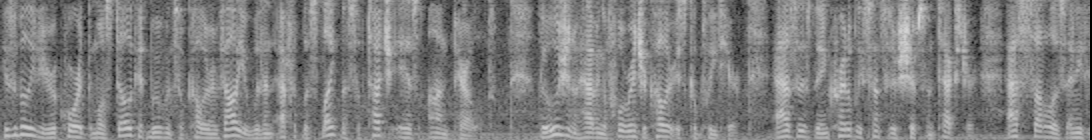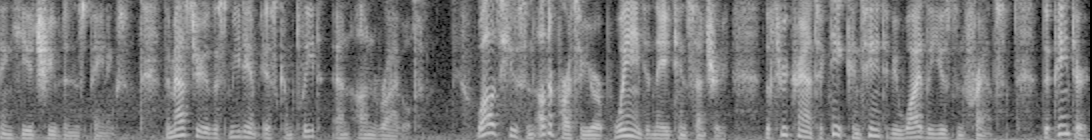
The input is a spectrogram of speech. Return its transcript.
His ability to record the most delicate movements of color and value with an effortless lightness of touch is unparalleled. The illusion of having a full range of color is complete here, as is the incredibly sensitive shifts in texture, as subtle as anything he achieved in his paintings. The mastery of this medium is complete and unrivaled. While its use in other parts of Europe waned in the 18th century, the three crayon technique continued to be widely used in France. The painter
